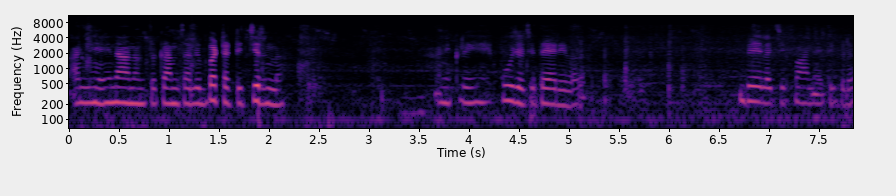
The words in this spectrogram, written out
आणि नानांचं काम चालू आहे बटाटे चिरणं. आणि इकडे पूजाची तयारी बघा. बेलाची पान आहे तिकडं.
